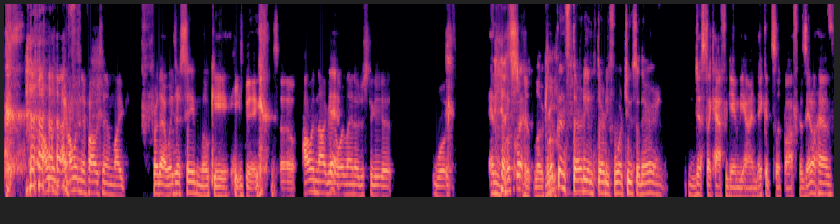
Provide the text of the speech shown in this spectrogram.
I wouldn't. I wouldn't if I was him. Like For that Wizards team, Loki, he's big. So I would not go Yeah. to Orlando just to get whooped. and Brooklyn, Low. Brooklyn's thirty and thirty-four too. So they're just like half a game behind. They could slip off because they don't have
